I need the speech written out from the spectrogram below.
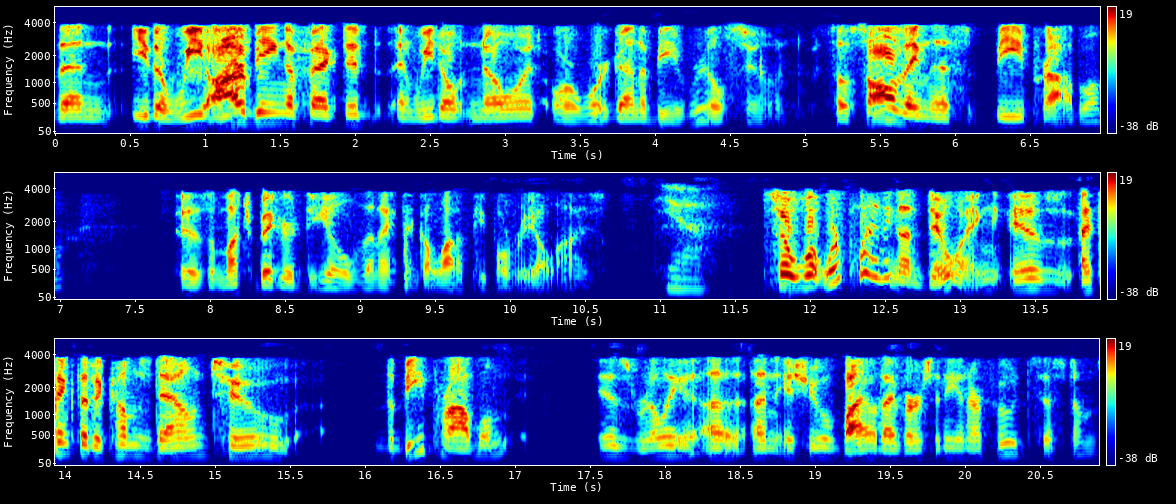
then either we are being affected and we don't know it or we're going to be real soon. So solving this bee problem is a much bigger deal than I think a lot of people realize. Yeah. So what we're planning on doing is, I think that it comes down to the bee problem is really a, an issue of biodiversity in our food systems.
